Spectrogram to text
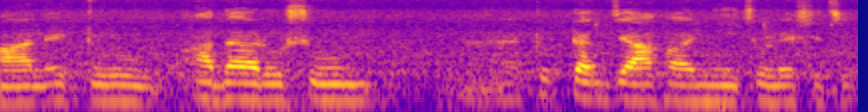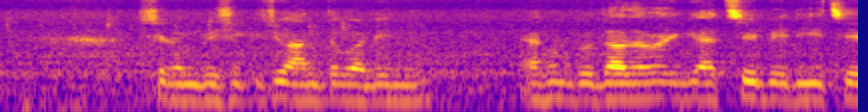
আর একটু আদা, রসুন টুকটাক যা হয় নিয়ে চলে এসেছি। সেরকম বেশি কিছু আনতে পারিনি। এখন তো দাদাভাই গেছে, বেরিয়েছে,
